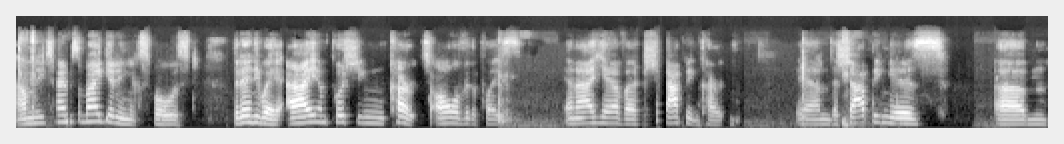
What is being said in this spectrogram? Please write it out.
how many times am I getting exposed? But anyway, I am pushing carts all over the place, and I have a shopping cart and the shopping is um,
